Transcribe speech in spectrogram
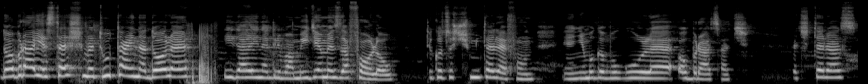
Dobra, jesteśmy tutaj na dole i dalej nagrywamy. Idziemy za follow. Tylko coś mi telefon. Ja nie mogę w ogóle obracać. Lecz teraz.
